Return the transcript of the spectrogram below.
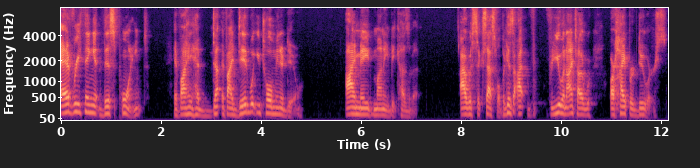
everything at this point, if I had done, if I did what you told me to do, I made money because of it. I was successful because I, for you and I, Tyler, are hyper doers.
